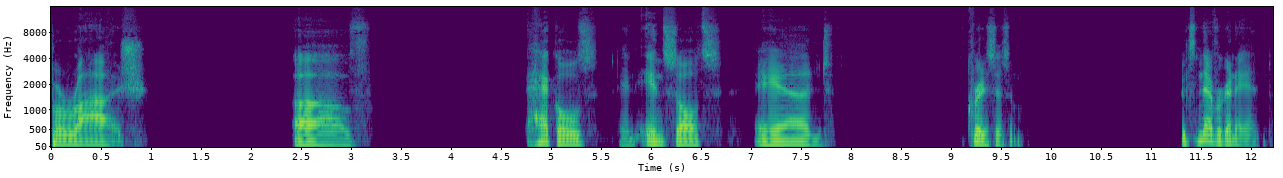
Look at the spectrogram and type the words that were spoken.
barrage of heckles and insults and criticism. It's never going to end.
